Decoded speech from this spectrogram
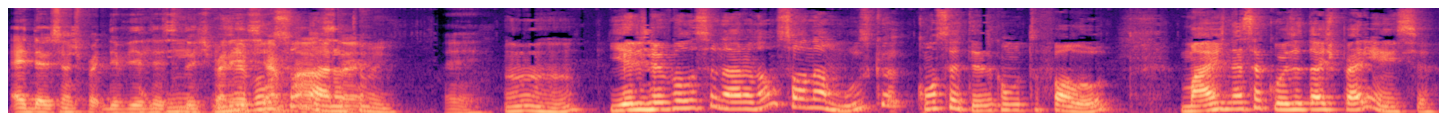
É, deve ser uma, devia ter sido uma Eles experiência revolucionaram massa. é. também. É. Uhum. E eles revolucionaram não só na música, com certeza, como tu falou, mas nessa coisa da experiência.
